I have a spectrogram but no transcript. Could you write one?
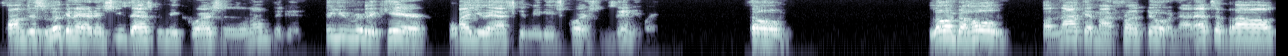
So I'm just looking at her, and she's asking me questions, and I'm thinking, do you really care? Why are you asking me these questions anyway? So, lo and behold, a knock at my front door. Now that's about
